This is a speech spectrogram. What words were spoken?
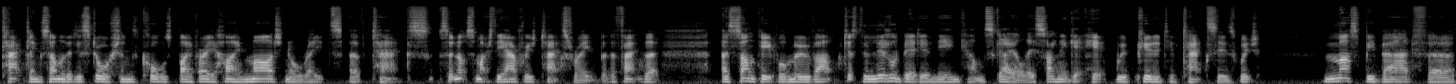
tackling some of the distortions caused by very high marginal rates of tax. So, not so much the average tax rate, but the fact that as some people move up just a little bit in the income scale, they suddenly get hit with punitive taxes, which must be bad for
